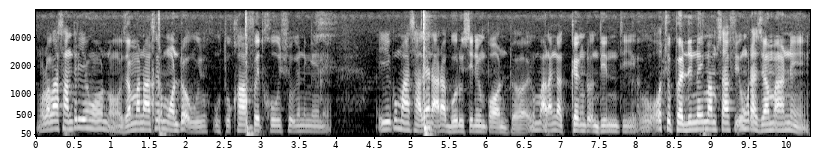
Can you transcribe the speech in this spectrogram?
Mulai santri yang ngono, zaman akhir mondok utuh kafet khusyuk ini ini. Iku masalahnya nak buru sini pondok, iku malah ngegeng untuk dinti. Oh coba dino Imam Syafi'i umrah zamane,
